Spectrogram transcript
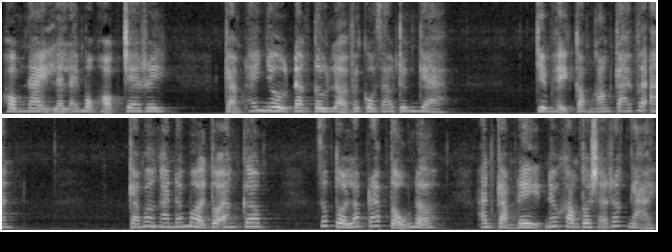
hôm nay lại lấy một hộp cherry. Cảm thấy như đang tư lợi với cô giáo trứng gà. Chim hỉ cong ngón cái với anh. Cảm ơn anh đã mời tôi ăn cơm. Giúp tôi lắp ráp tủ nữa. Anh cầm đi, nếu không tôi sẽ rất ngại.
